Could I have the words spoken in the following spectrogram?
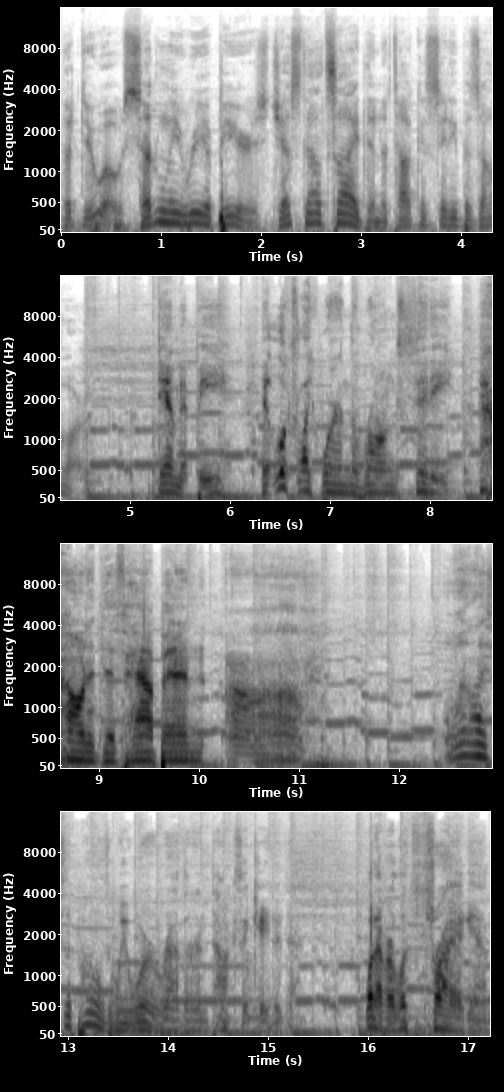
The duo suddenly reappears just outside the Nataka City Bazaar. Damn it, B. It looks like we're in the wrong city. How did this happen? Uh... Well, I suppose we were rather intoxicated. Whatever, let's try again.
